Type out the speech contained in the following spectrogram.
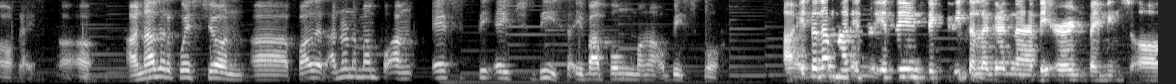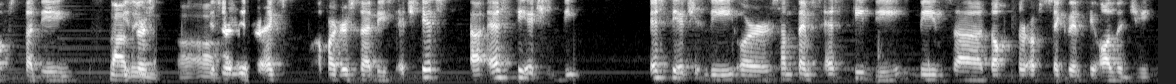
Okay. Oo. Another question, uh, Father, ano naman po ang STHD sa iba pong mga obispo? Ah, ito naman, ito, ito yung degree talaga na they earned by means of studying. Studying. These Oo. These are, these are ex- further studies. HTH, uh, STHD, STHD or sometimes STD means uh, Doctor of Sacred Theology.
